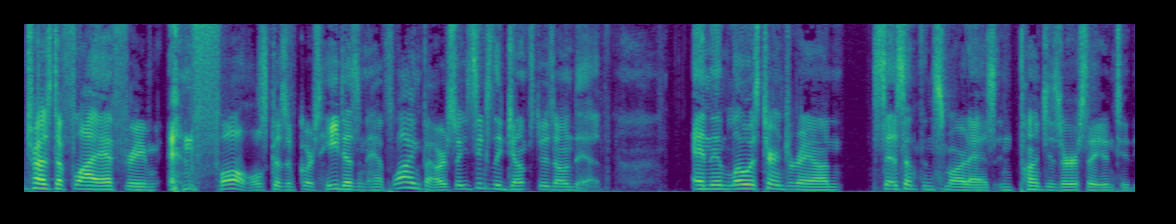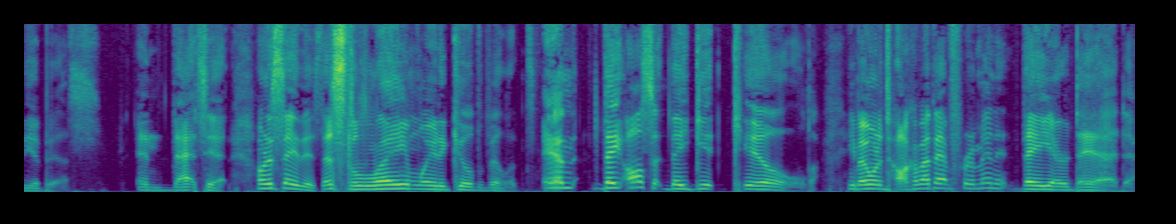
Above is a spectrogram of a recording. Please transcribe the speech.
tries to fly after him and falls because, of course, he doesn't have flying power, so he essentially jumps to his own death. And then Lois turns around, says something smart ass, and punches Ursa into the abyss. And that's it. I want to say this: that's the lame way to kill the villains, and they also they get killed. Anybody want to talk about that for a minute? They are dead.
